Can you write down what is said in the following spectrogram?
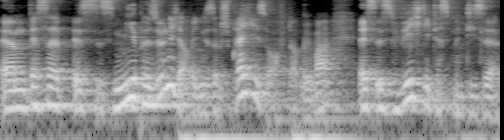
ähm, deshalb ist es mir persönlich auch, deshalb spreche ich so oft darüber, es ist wichtig, dass man diese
